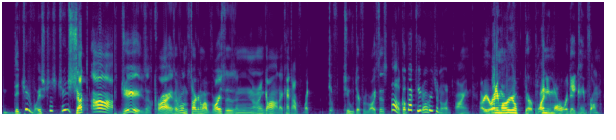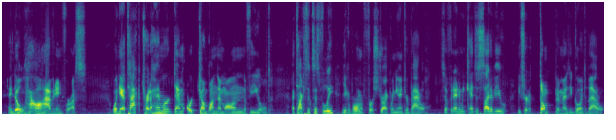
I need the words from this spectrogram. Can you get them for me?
Did your voice just change? Shut up! Jesus Christ, everyone's talking about voices, and oh my god, I can't have, like, diff two different voices. Oh, go back to your original one. Fine. Are you ready, Mario? There are plenty more where they came from, and they'll all have it in for us. When they attack, try to hammer them or jump on them on the field. Attack successfully, and you can perform a first strike when you enter battle. So if an enemy catches sight of you, be sure to dump him as you go into battle.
